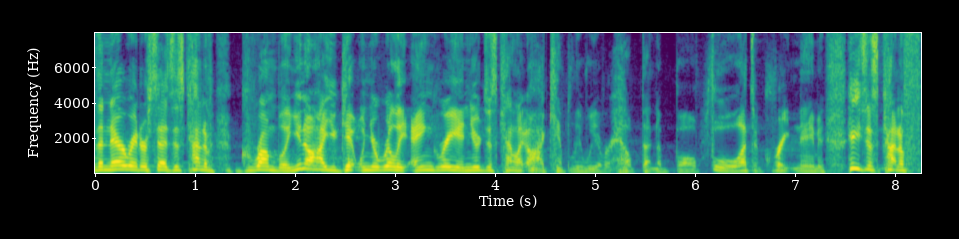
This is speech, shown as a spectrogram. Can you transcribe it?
the narrator says, is kind of grumbling. You know how you get when you're really angry and you're just kind of like, oh, I can't believe we ever helped that Nabal fool. That's a great name. And he's just kind of,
